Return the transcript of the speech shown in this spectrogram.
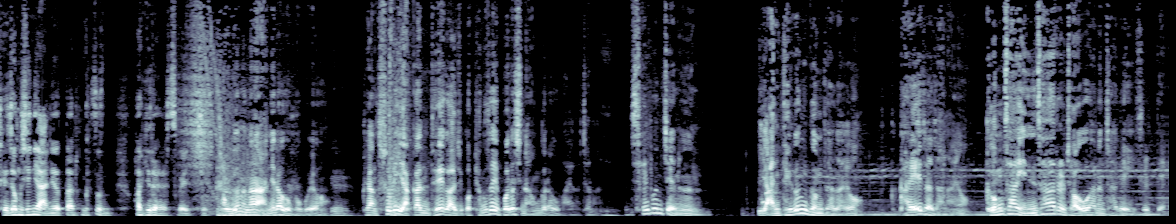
제정신이 아니었다는 것은 확인을 할 수가 있죠. 그거는 난 아니라고 보고요. 예. 그냥 술이 약간 돼가지고 평소에 버릇이 나온 거라고 봐요, 저는. 세 번째는 이 안태근 검사가요, 그 가해자잖아요. 검사 인사를 좌우하는 자리에 있을 때,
